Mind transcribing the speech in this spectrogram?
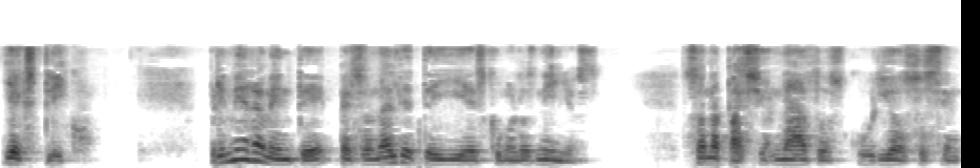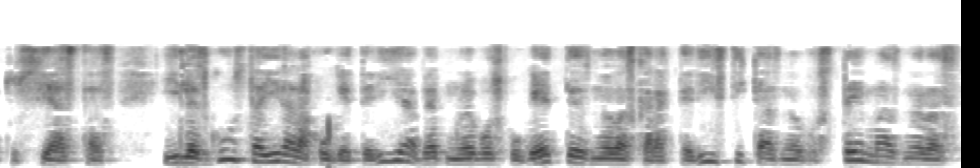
Y explico. Primeramente, personal de TI es como los niños. Son apasionados, curiosos, entusiastas y les gusta ir a la juguetería ver nuevos juguetes, nuevas características, nuevos temas, nuevas,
